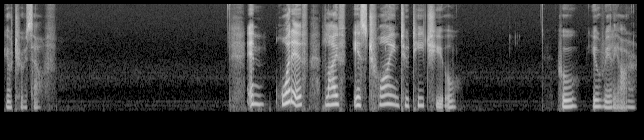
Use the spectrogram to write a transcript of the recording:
your true self. And what if life is trying to teach you who you really are?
